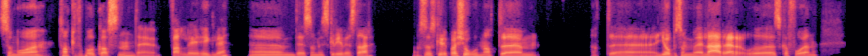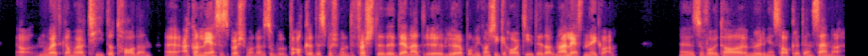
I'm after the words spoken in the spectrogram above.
som må takke for podkasten. Det er veldig hyggelig, uh, det som skrives der. Og så skriver personen at, uh, at eh, jobber som lærer og skal få en ja, Nå vet jeg ikke om jeg har tid til å ta den. Eh, Jeg kan lese spørsmålet. For akkurat Det spørsmålet, det første det er den jeg eh, lurer på om vi kanskje ikke har tid til i dag, men jeg leser den likevel. Eh, Så får vi ta, muligens ta akkurat den senere.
